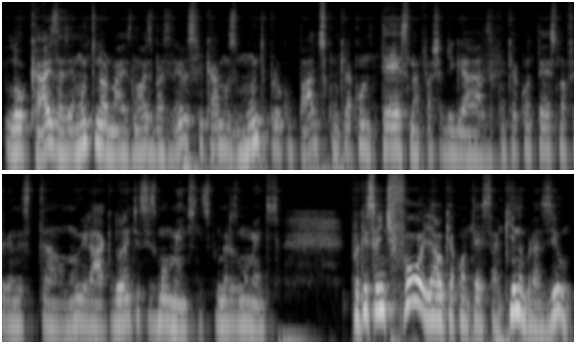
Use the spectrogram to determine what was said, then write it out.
locais, é muito normais nós brasileiros ficarmos muito preocupados com o que acontece na faixa de Gaza, com o que acontece no Afeganistão, no Iraque, durante esses momentos, nesses primeiros momentos. Porque se a gente for olhar o que acontece aqui no Brasil,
